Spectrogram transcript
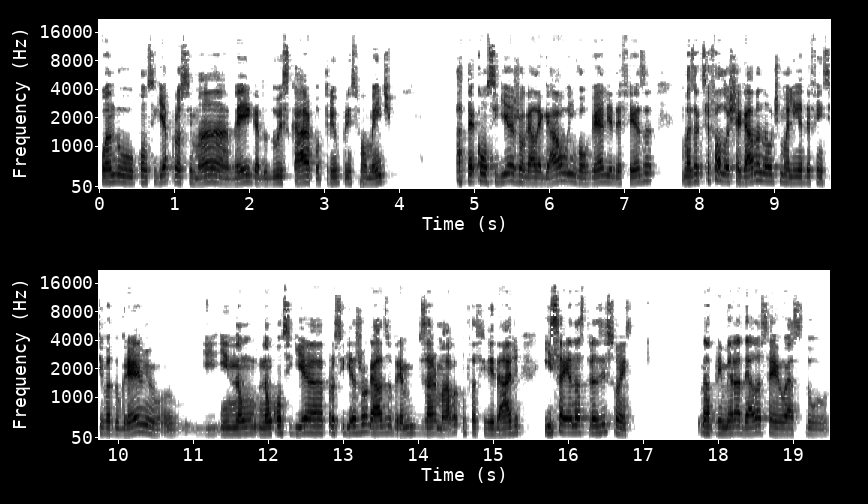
quando conseguia aproximar a Veiga, Dudu Scarpa, o trio principalmente, até conseguia jogar legal, envolver ali a defesa, mas é o que você falou, chegava na última linha defensiva do Grêmio e, e, não, não conseguia prosseguir as jogadas, o Grêmio desarmava com facilidade e saía nas transições. Na primeira delas saiu essa do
